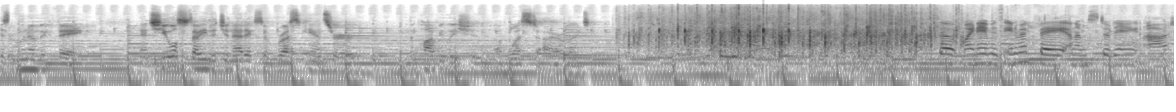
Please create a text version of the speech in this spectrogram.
is Una McVeigh, and she will study the genetics of breast cancer in the population of West Ireland. So my name is Una McVeigh and I'm studying at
